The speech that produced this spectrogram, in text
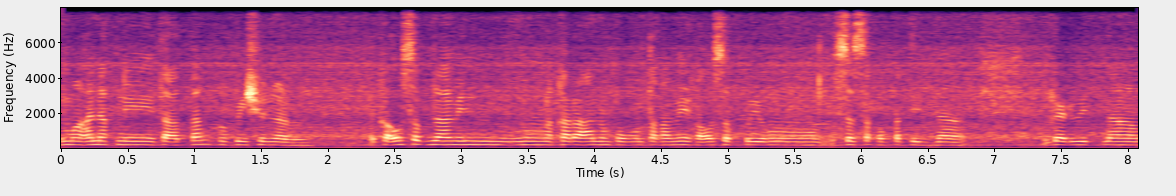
Yung mga anak ni Tatang, professional. Nakausap namin nung nakaraan nung pumunta kami, kausap ko yung isa sa kapatid na graduate ng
